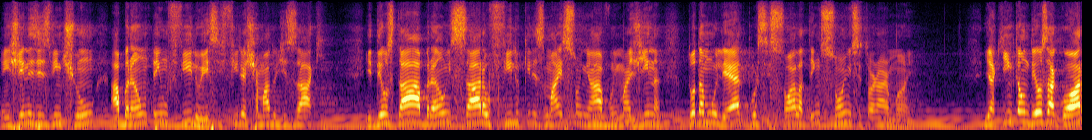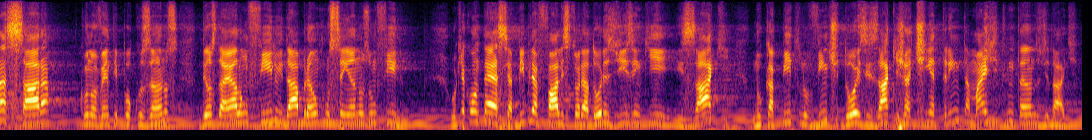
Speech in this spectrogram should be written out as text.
em Gênesis 21, Abraão tem um filho, e esse filho é chamado de Isaac. E Deus dá a Abraão e Sara o filho que eles mais sonhavam. Imagina, toda mulher por si só, ela tem sonho em se tornar mãe. E aqui então Deus agora, Sara, com 90 e poucos anos, Deus dá a ela um filho e dá a Abraão com 100 anos um filho. O que acontece? A Bíblia fala, historiadores dizem que Isaac, no capítulo 22, Isaac já tinha 30, mais de 30 anos de idade.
